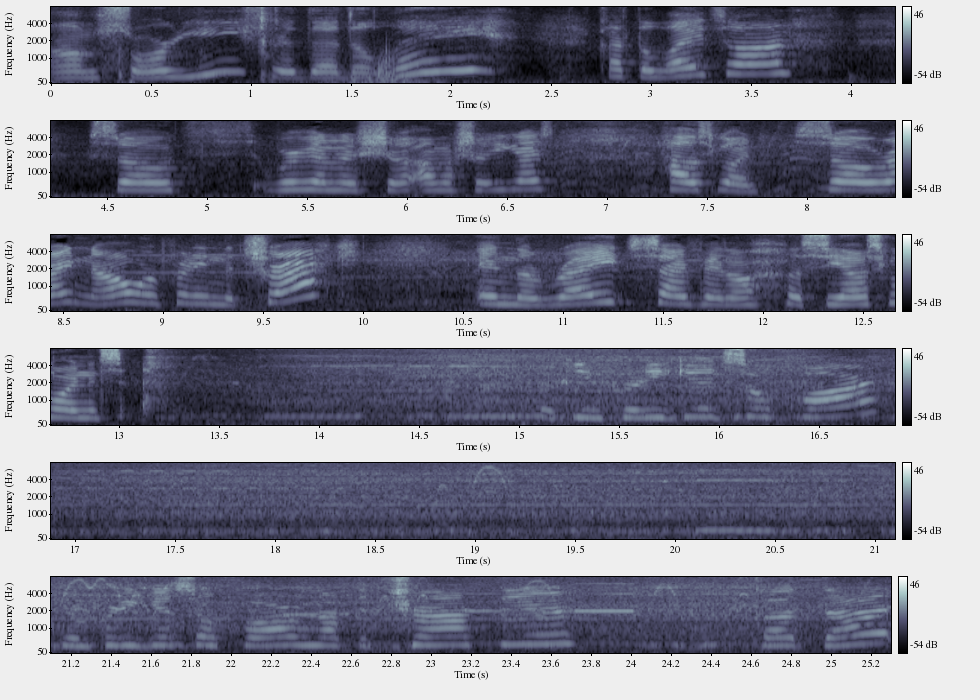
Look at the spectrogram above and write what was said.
Um, sorry for the delay. Got the lights on. So we're gonna show. I'm gonna show you guys how it's going. So right now we're putting the track in the right side panel. Let's see how it's going. It's looking pretty good so far. Doing pretty good so far. Got the track there. Got that.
